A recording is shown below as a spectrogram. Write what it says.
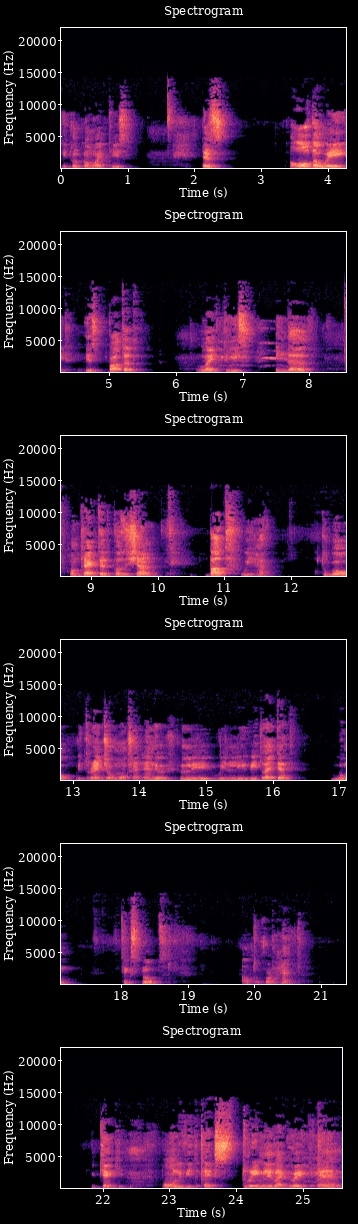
it will come like this. There's all the weight is putted like this in the contracted position, but we have to go with range of motion and if we leave it like that, boom, it explodes out of our hand. You can keep it. Only with extremely lightweight and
